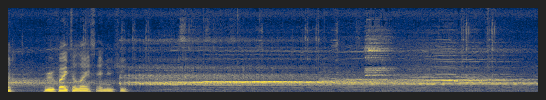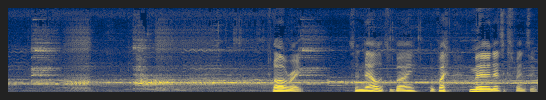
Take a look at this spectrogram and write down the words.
of revitalize energy. Alright. So now let's buy a vi- Man, that's expensive.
